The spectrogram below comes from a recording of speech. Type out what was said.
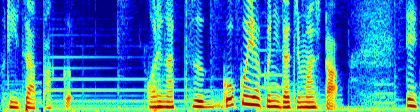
フリーザーパック。これがすっごく役に立ちました。で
